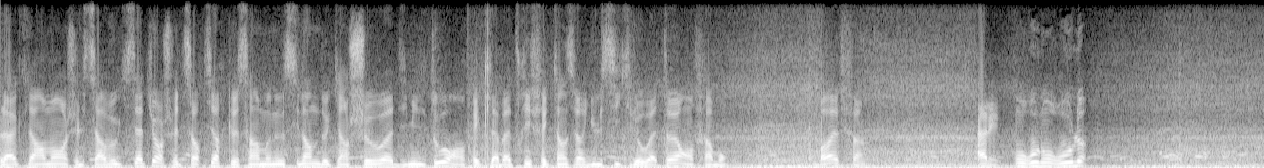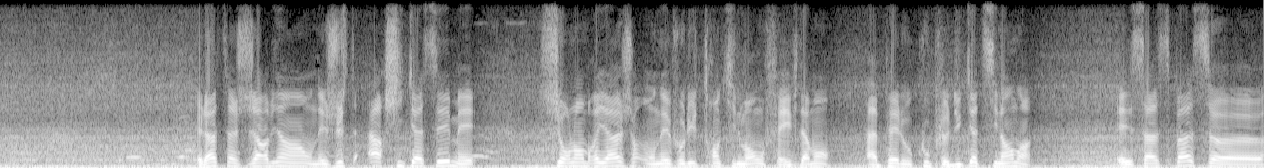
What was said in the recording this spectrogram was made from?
Là, clairement, j'ai le cerveau qui sature. Je vais te sortir que c'est un monocylindre de 15 chevaux à 10 000 tours et que la batterie fait 15,6 kWh. Enfin bon, bref. Allez, on roule, on roule. Et là, ça se gère bien. Hein. On est juste archi cassé, mais sur l'embrayage, on évolue tranquillement. On fait évidemment appel au couple du 4 cylindres. Et ça se passe euh,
